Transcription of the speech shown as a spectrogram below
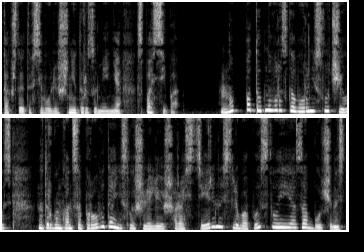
так что это всего лишь недоразумение. Спасибо. Но подобного разговора не случилось. На другом конце провода они слышали лишь растерянность, любопытство и озабоченность.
